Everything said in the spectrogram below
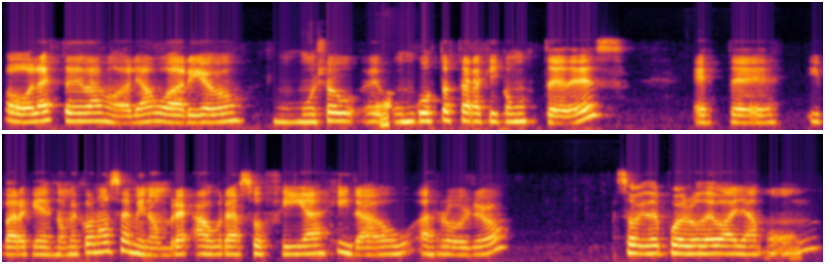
Hola Esteban, hola Wario. Mucho, eh, un gusto estar aquí con ustedes. Este, y para quienes no me conocen, mi nombre es Aura Sofía Girau Arroyo. Soy del pueblo de Bayamón,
